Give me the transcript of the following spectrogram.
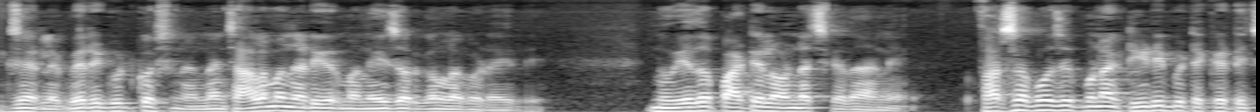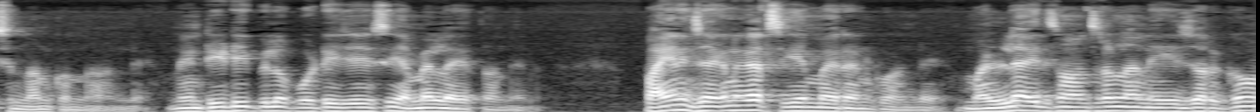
ఎగ్జాక్ట్లీ వెరీ గుడ్ క్వశ్చన్ అండి నేను చాలామంది అడిగారు మన ఏజ్ వర్గంలో కూడా ఇది. నువ్వు ఏదో పార్టీలో ఉండొచ్చు కదా అని. ఫర్ సపోజ్ ఇప్పుడు నాకు టీడీపీ టికెట్ ఇచ్చింది అనుకున్నాను అండి. నేను టీడీపీలో పోటీ చేసి ఎమ్మెల్యే అవుతాను నేను. పైన జగన్ గారు సీఎం అయ్యారు అనుకోండి మళ్ళీ ఐదు సంవత్సరాలు నా నియోజకవర్గం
